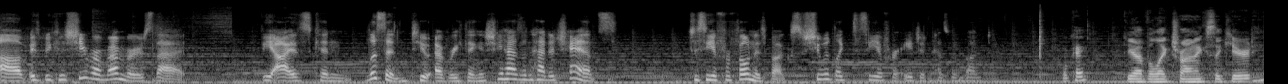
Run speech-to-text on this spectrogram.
um, is because she remembers that the eyes can listen to everything, and she hasn't had a chance to see if her phone is bugged. So she would like to see if her agent has been bugged. Okay. Do you have electronic security,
